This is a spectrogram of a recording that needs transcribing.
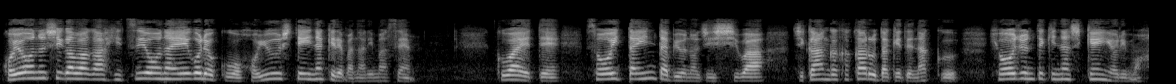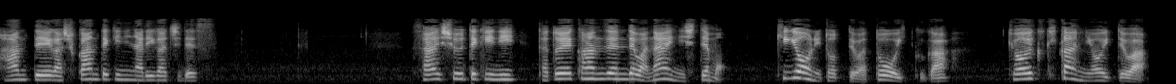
雇用主側が必要な英語力を保有していなければなりません。加えて、そういったインタビューの実施は時間がかかるだけでなく、標準的な試験よりも判定が主観的になりがちです。最終的に、たとえ完全ではないにしても、企業にとっては TOEIC が、教育機関においては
